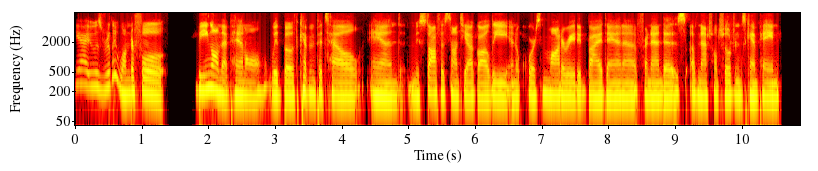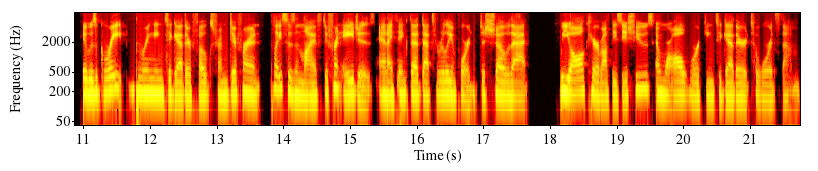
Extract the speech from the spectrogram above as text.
Yeah, it was really wonderful being on that panel with both Kevin Patel and Mustafa Santiago Ali, and of course, moderated by Diana Fernandez of National Children's Campaign, it was great bringing together folks from different places in life, different ages. And I think that that's really important to show that we all care about these issues and we're all working together towards them.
